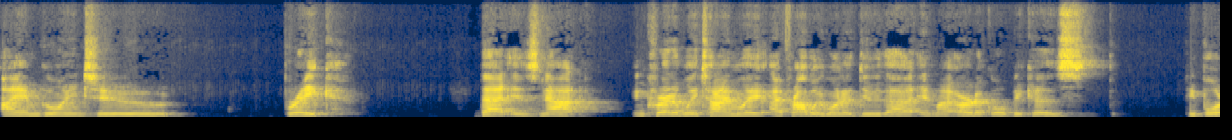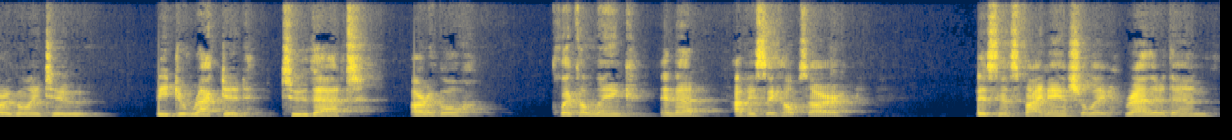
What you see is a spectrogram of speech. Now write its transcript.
I am going to break that is not incredibly timely, I probably want to do that in my article because people are going to be directed to that article, click a link, and that obviously helps our business financially rather than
